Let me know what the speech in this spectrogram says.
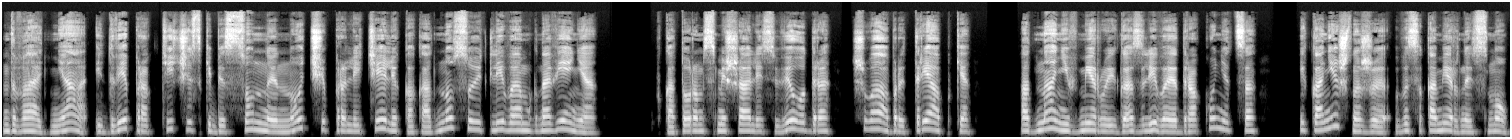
Два дня и две практически бессонные ночи пролетели как одно суетливое мгновение, в котором смешались ведра, швабры, тряпки, одна не в меру и газливая драконица и, конечно же, высокомерный сноб.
